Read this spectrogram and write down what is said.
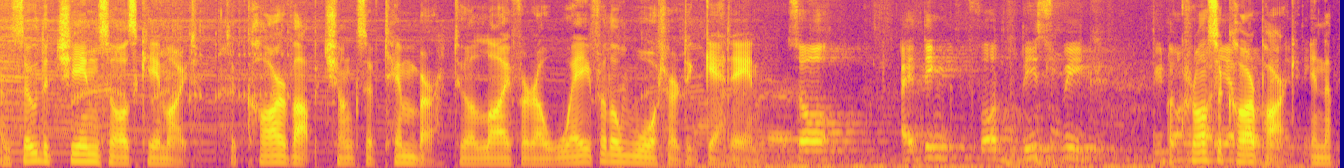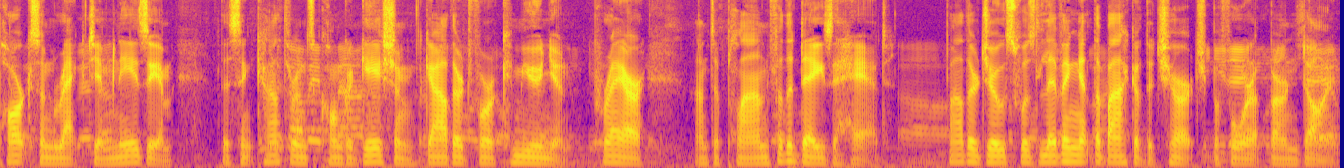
And so the chainsaws came out to carve up chunks of timber to allow for a way for the water to get in. So I think for this week, Across a car park in the Parks and Rec gymnasium, the St. Catherine's congregation gathered for communion, prayer, and to plan for the days ahead. Father Jose was living at the back of the church before it burned down,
